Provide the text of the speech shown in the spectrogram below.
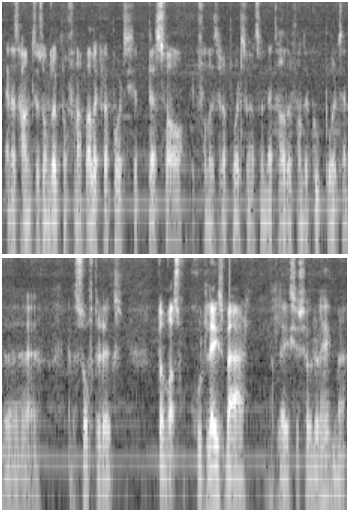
En het hangt er soms ook nog vanaf welk rapport. Je hebt best wel... Ik vond het rapport wat we net hadden van de Koeport en de, en de Softdeluxe... Dat was goed leesbaar. Dat lees je zo doorheen. Maar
